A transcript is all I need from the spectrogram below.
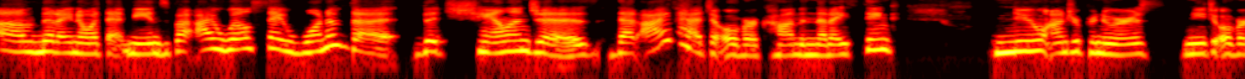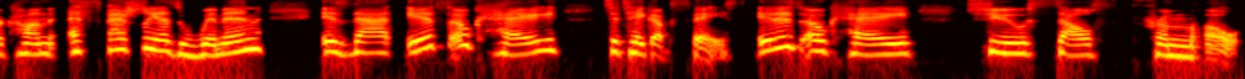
um, that I know what that means, but I will say one of the the challenges that I've had to overcome and that I think new entrepreneurs need to overcome, especially as women, is that it's okay to take up space. It is okay to self promote.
